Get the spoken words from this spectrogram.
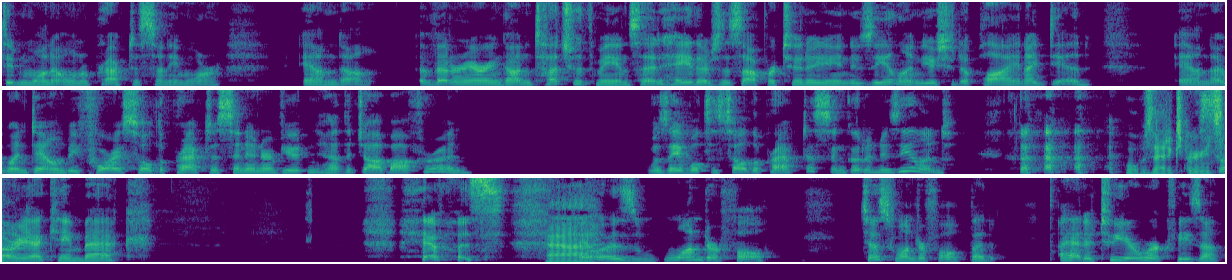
didn't want to own a practice anymore. And uh, a veterinarian got in touch with me and said, Hey, there's this opportunity in New Zealand. You should apply. And I did. And I went down before I sold the practice and interviewed and had the job offer and was able to sell the practice and go to New Zealand. what was that experience? I'm sorry, like? I came back. It was uh, it was wonderful, just wonderful. But I had a two year work visa,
